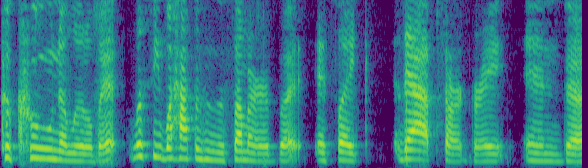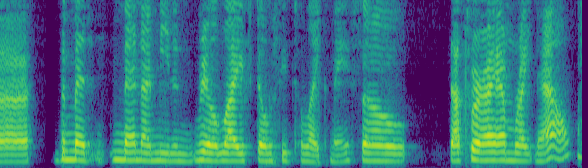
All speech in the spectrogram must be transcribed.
cocoon a little bit. Let's see what happens in the summer, but it's like the apps aren't great, and uh, the men, men I meet in real life don't seem to like me. So that's where I am right now.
